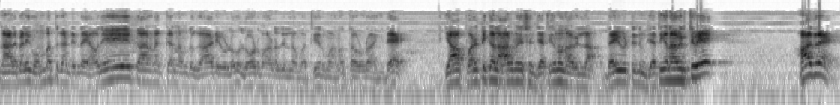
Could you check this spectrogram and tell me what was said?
ನಾಳೆ ಬೆಳಿಗ್ಗೆ ಒಂಬತ್ತು ಗಂಟೆಯಿಂದ ಯಾವುದೇ ಕಾರಣಕ್ಕೆ ನಮ್ಮದು ಗಾಡಿಗಳು ಲೋಡ್ ಮಾಡೋದಿಲ್ಲ ನಮ್ಮ ತೀರ್ಮಾನ ತಗೊಂಡಾಗಿದೆ. ಯಾವ ಪೊಲಿಟಿಕಲ್ ಆರ್ಗನೈಸೇಷನ್ ಜೊತೆಗೂ ನಾವಿಲ್ಲ. ದಯವಿಟ್ಟು ನಿಮ್ಮ ಜೊತೆಗೆ ನಾವಿರ್ತೀವಿ. ಆದ್ರೆ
